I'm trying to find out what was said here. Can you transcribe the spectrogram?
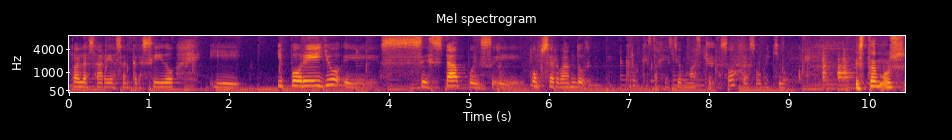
todas las áreas han crecido y, y por ello se está pues observando creo que esta gestión más que las otras, ¿o me equivoco? Estamos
